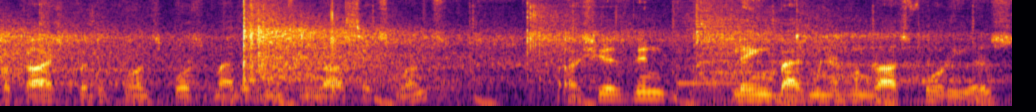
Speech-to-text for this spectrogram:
Prakash Padukone Sports in the last six months. Uh, she has been playing badminton the last four years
